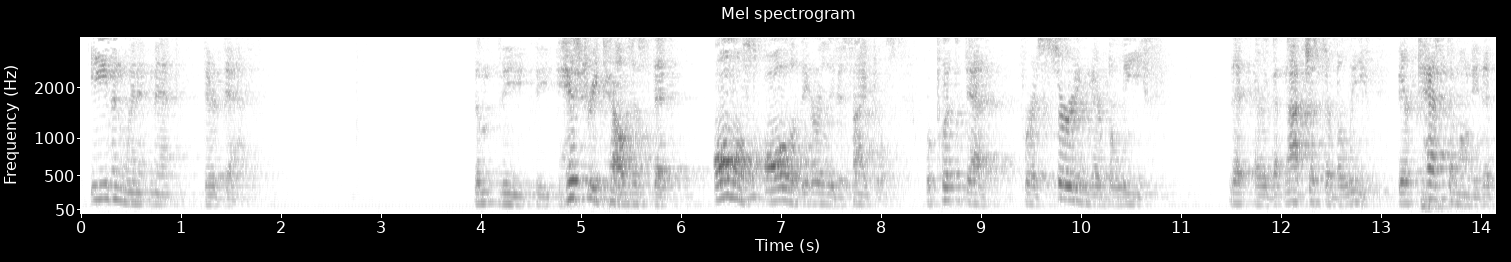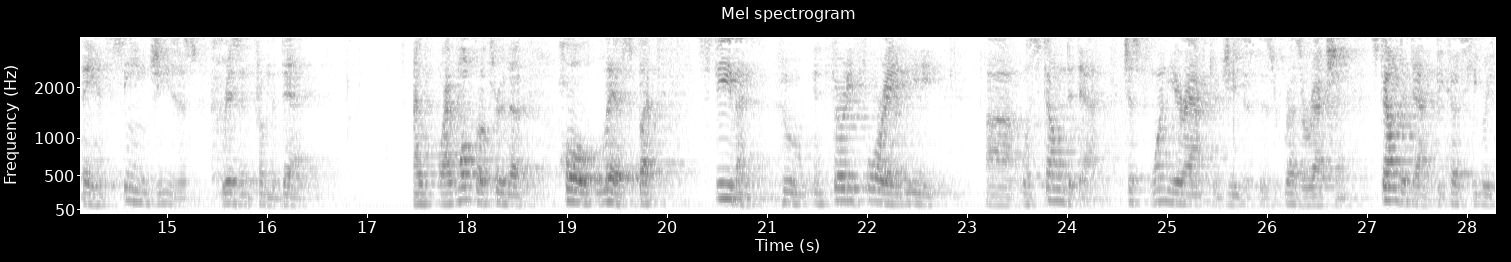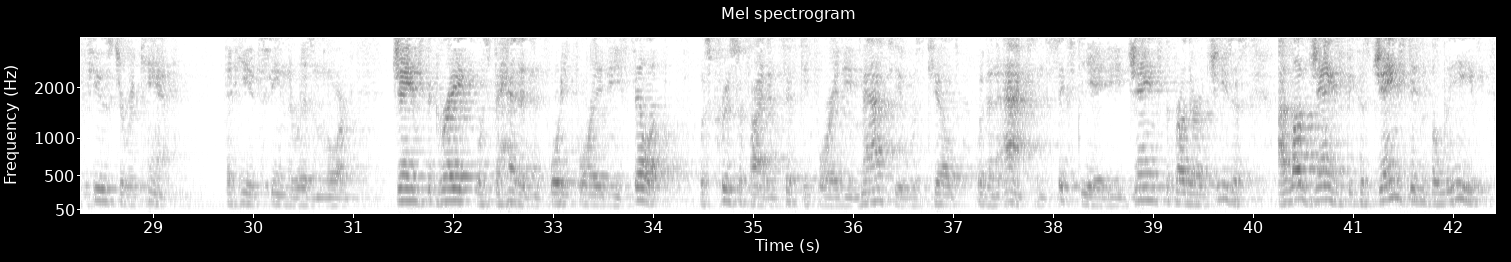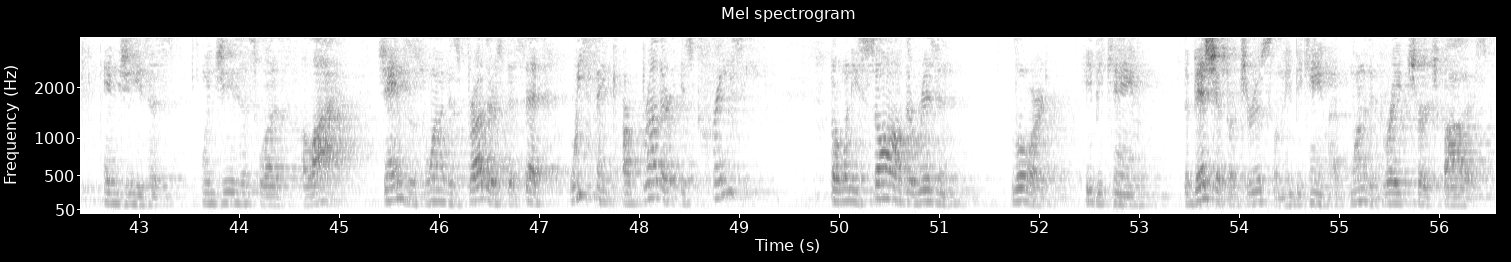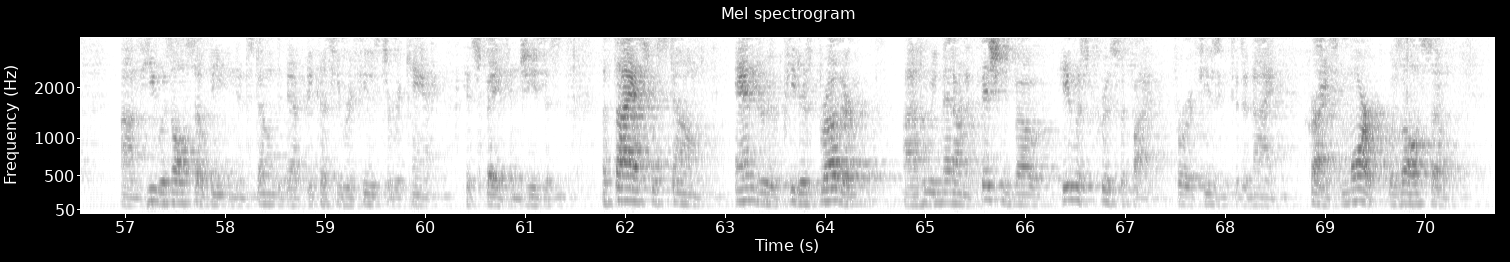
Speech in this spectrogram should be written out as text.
even when it meant their death. The, the, the history tells us that almost all of the early disciples were put to death for asserting their belief, that, or that not just their belief, their testimony that they had seen Jesus risen from the dead. I, I won't go through the whole list, but Stephen, who in 34 AD uh, was stoned to death, just one year after Jesus' resurrection, stoned to death because he refused to recant that he had seen the risen Lord. James the Great was beheaded in 44 AD. Philip was crucified in 54 AD. Matthew was killed with an axe in 60 AD. James, the brother of Jesus. I love James because James didn't believe in Jesus when Jesus was alive. James was one of his brothers that said, We think our brother is crazy. But when he saw the risen Lord, he became the bishop of Jerusalem. He became one of the great church fathers. Um, he was also beaten and stoned to death because he refused to recant his faith in Jesus. Matthias was stoned. Andrew, Peter's brother, uh, who we met on a fishing boat, he was crucified for refusing to deny Christ. Mark was also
